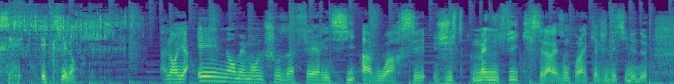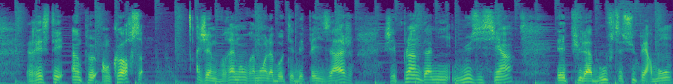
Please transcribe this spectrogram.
C'est excellent. Alors il y a énormément de choses à faire ici, à voir, c'est juste magnifique. C'est la raison pour laquelle j'ai décidé de rester un peu en Corse. J'aime vraiment vraiment la beauté des paysages. J'ai plein d'amis musiciens et puis la bouffe c'est super bon.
